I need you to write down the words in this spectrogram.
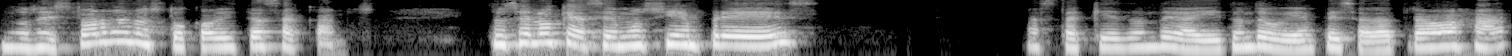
nos estorba, nos toca ahorita sacarlos. Entonces, lo que hacemos siempre es, hasta aquí es donde ahí es donde voy a empezar a trabajar.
